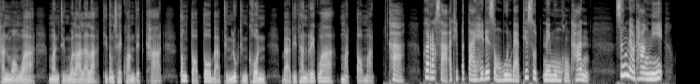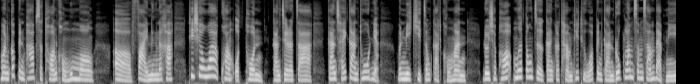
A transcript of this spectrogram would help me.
ท่านมองว่ามันถึงเวลาแล้วล่ะ ที่ต้องใช้ความเด็ดขาด ต้องตอบโต้แบบถึงลูกถึงคน แบบที่ท่านเรียกว่า หมัดต่อหมัด ค่ะ เพื่อรักษาอธิปไตยให้ได้สมบูรณ์แบบที่สุดในมุมของท่าน ซึ่งแนวทางนี้มันก็เป็นภาพสะท้อนของมุมมองเอ่อ ฝ่ายหนึ่งนะคะ ที่เชื่อว่าความอดทน การเจรจา การใช้การทูตเนี่ยมันมีขีดจำกัดของมัน โดยเฉพาะเมื่อต้องเจอการกระทำที่ถือว่าเป็นการรุกล้ำซ้ำๆแบบนี้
